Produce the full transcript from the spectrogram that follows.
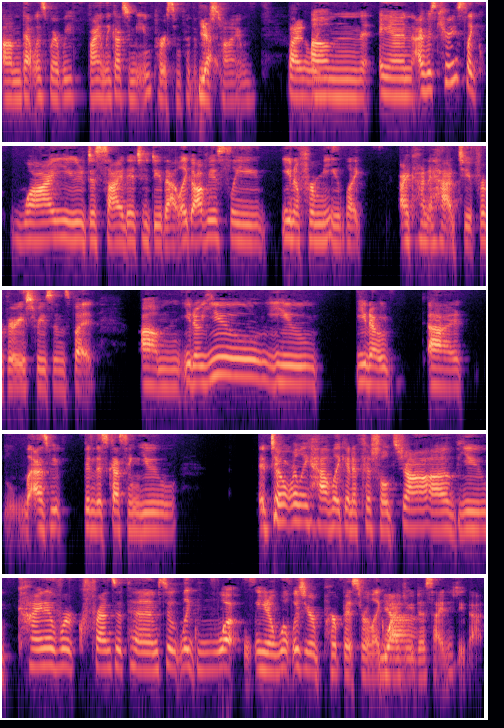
um, that was where we finally got to meet in person for the yes, first time. Finally. Um, and I was curious, like, why you decided to do that. Like, obviously, you know, for me, like, I kind of had to for various reasons, but um, you know, you, you, you know, uh, as we've been discussing, you don't really have like an official job. You kind of work friends with him. So like what, you know, what was your purpose or like yeah. why did you decide to do that?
